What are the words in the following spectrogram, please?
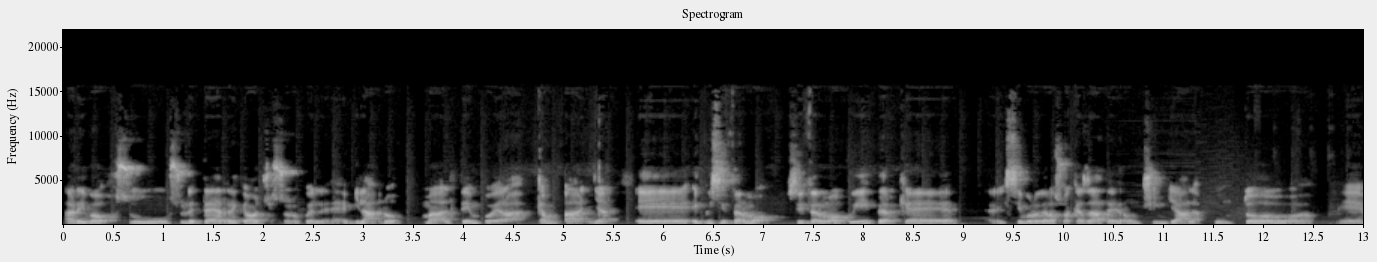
arrivò su, sulle terre che oggi sono quelle Milano, ma al tempo era campagna, e, e qui si fermò. Si fermò qui perché il simbolo della sua casata era un cinghiale, appunto, e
